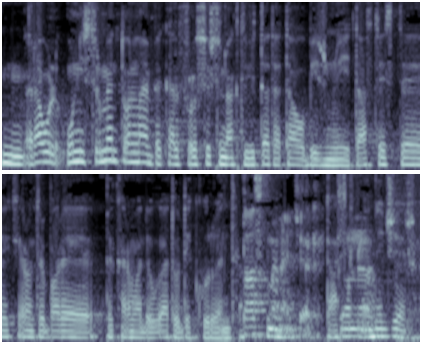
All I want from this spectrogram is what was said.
Mm, Raul, un instrument online pe care îl folosești în activitatea ta obișnuită, asta este chiar o întrebare întrebare pe care am adăugat-o de curând. Task manager. Task un, manager.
